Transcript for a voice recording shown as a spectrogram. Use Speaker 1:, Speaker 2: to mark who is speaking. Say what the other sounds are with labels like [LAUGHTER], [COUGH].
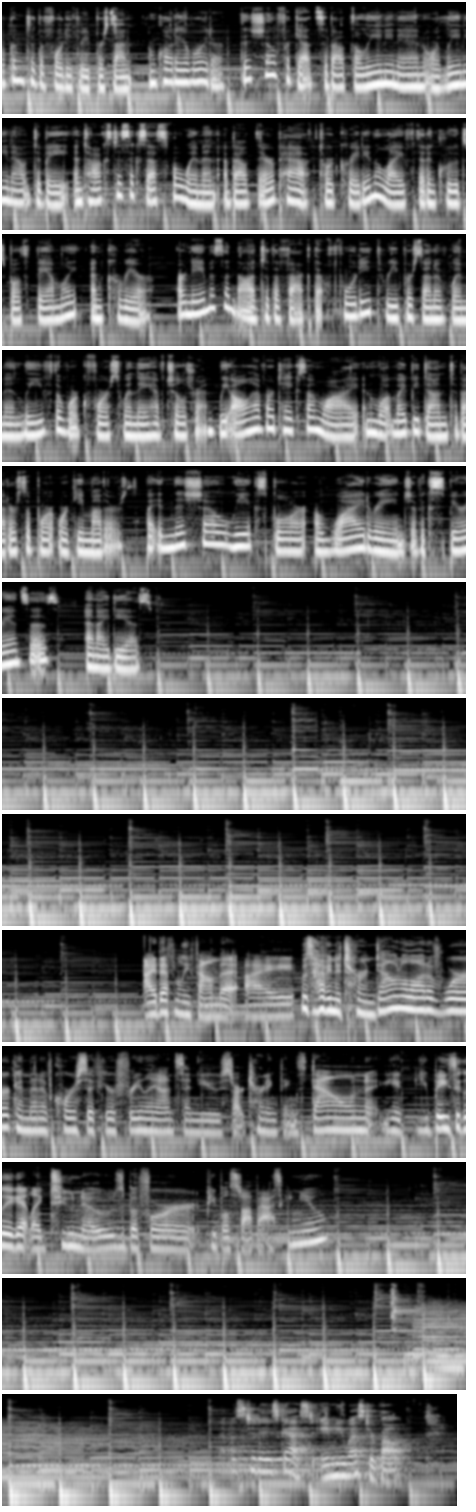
Speaker 1: Welcome to the 43%. I'm Claudia Reuter. This show forgets about the leaning in or leaning out debate and talks to successful women about their path toward creating a life that includes both family and career. Our name is a nod to the fact that 43% of women leave the workforce when they have children. We all have our takes on why and what might be done to better support working mothers. But in this show, we explore a wide range of experiences and ideas.
Speaker 2: I definitely found that I was having to turn down a lot of work. And then, of course, if you're freelance and you start turning things down, you, you basically get like two no's before people stop asking you.
Speaker 1: That was today's guest, Amy Westervelt.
